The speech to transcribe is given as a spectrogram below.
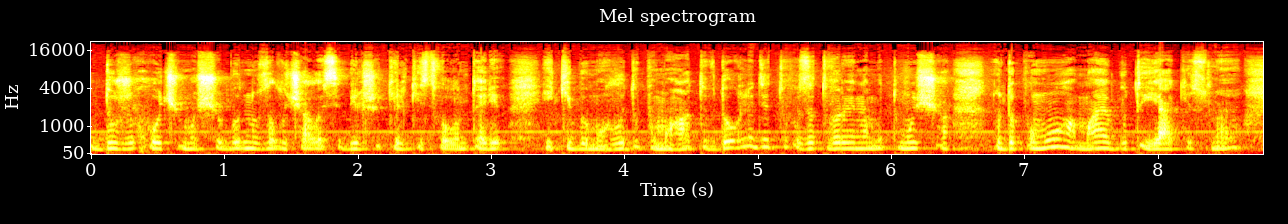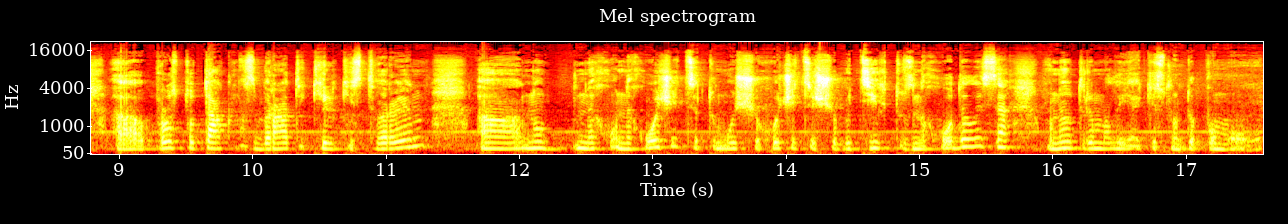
дуже хочемо, щоб ну залучалася більша кількість волонтерів, які би могли допомагати в догляді за тваринами, тому що ну допомога має бути якісною. Е, просто так назбирати кількість тварин е, ну не хочеться, тому що хочеться, щоб ті, хто знаходилися, вони отримали якісну допомогу.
